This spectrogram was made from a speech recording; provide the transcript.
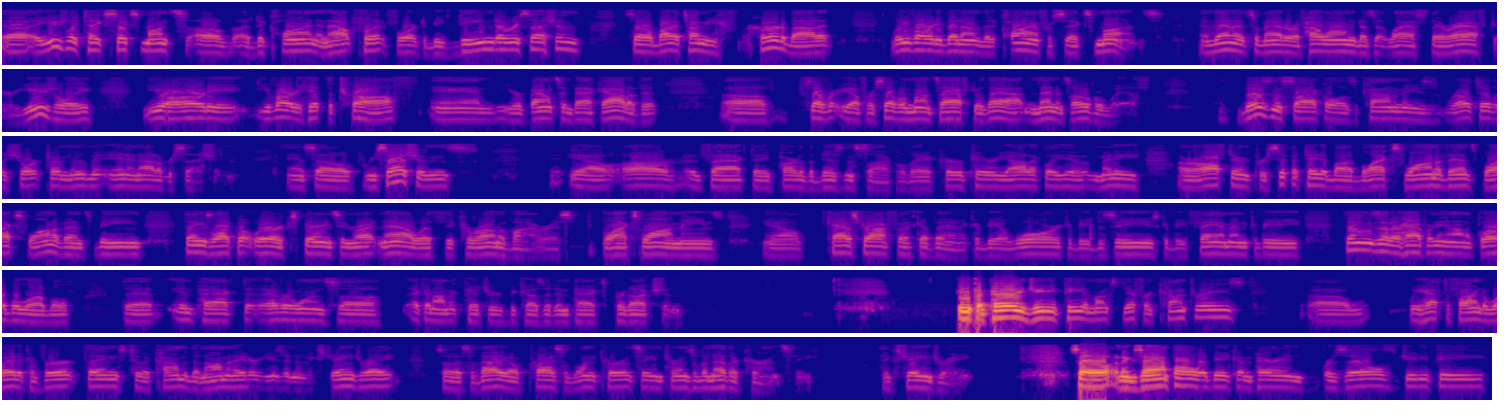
uh, it usually takes six months of a decline in output for it to be deemed a recession. So by the time you heard about it, we've already been on the decline for six months. And then it's a matter of how long does it last thereafter. Usually, you are already you've already hit the trough and you're bouncing back out of it uh, several, you know, for several months after that, and then it's over with. Business cycle is economy's relatively short-term movement in and out of recession. And so recessions, you know, are in fact a part of the business cycle. They occur periodically. Many are often precipitated by black swan events. Black swan events being things like what we're experiencing right now with the coronavirus. Black swan means you know, catastrophic event. It could be a war, it could be disease, it could be famine, it could be things that are happening on a global level that impact everyone's uh, economic picture because it impacts production. In comparing GDP amongst different countries, uh, we have to find a way to convert things to a common denominator using an exchange rate. So it's the value of price of one currency in terms of another currency, exchange rate. So an example would be comparing Brazil's GDP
